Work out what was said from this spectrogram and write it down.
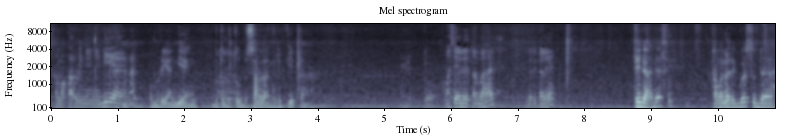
sama karunia-nya dia ya kan? pemberian dia yang betul-betul besar dalam hidup kita. Gitu. Masih ada tambahan dari kalian? Tidak ada sih. Kalau dari gue sudah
